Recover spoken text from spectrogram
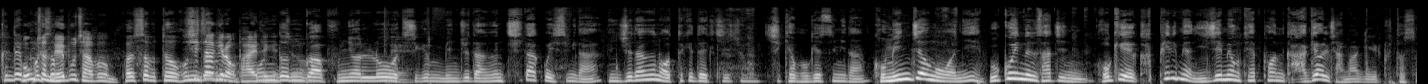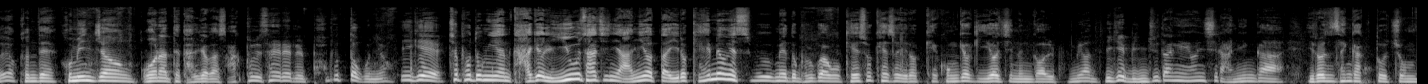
근데 공천 벌써- 내부 잡음. 벌써부터 혼돈, 시작이라고 봐야 되겠죠. 혼돈과 분열로 네. 지금 민주당은 치닫고 있습니다. 민주당은 어떻게 될지 좀 지켜보겠습니다. 고민정 의원이 웃고 있는 사진 거기에 하필이면 이재명 대표원 가결 자막이 붙었어요. 그런데 고민정 의원한테 달려가서 악플 세례를 퍼붓더군요. 이게 체포동의안 가결 이후 사진이 아니었다 이렇게 해명했음에도 불구하고 계속해서 이렇게 공격이 이어지는 걸 보면 이게 민주당의 현실 아닌가 이런 생각도 좀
